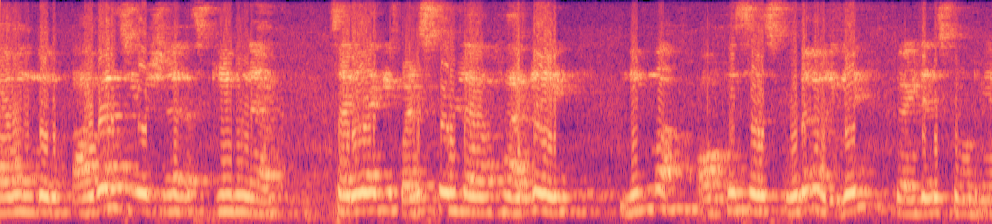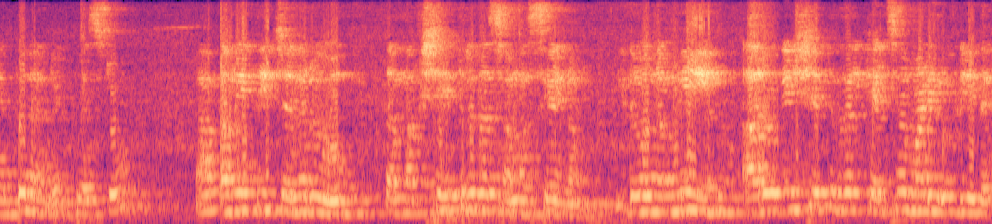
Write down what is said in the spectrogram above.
ಆ ಒಂದು ಆವಾಸ್ ಯೋಜನಾ ಸ್ಕೀಮ್ನ ಸರಿಯಾಗಿ ಬಳಸ್ಕೊಂಡ ಹಾಗೆ ನಿಮ್ಮ ಆಫೀಸರ್ಸ್ ಕೂಡ ಅವರಿಗೆ ಗೈಡೆನ್ಸ್ ಕೊಡ್ರಿ ಅಂತ ನನ್ನ ರಿಕ್ವೆಸ್ಟ್ ಆ ರೀತಿ ಜನರು ತಮ್ಮ ಕ್ಷೇತ್ರದ ಸಮಸ್ಯೆಯನ್ನು, ಇದು ನಮ್ಮಿ ಆರೋಗ್ಯ ಕ್ಷೇತ್ರದಲ್ಲಿ ಕೆಲಸ ಮಾಡಿ ರೂಢಿದೆ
